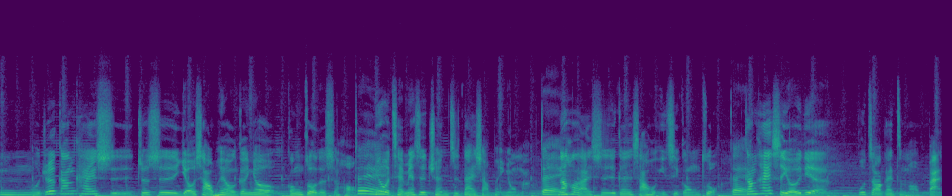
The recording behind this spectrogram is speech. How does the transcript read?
嗯，我觉得刚开始就是有小朋友跟有工作的时候，对，因为我前面是全职带小朋友嘛，对，那后来是跟小虎一起工作，对，刚开始有一点。不知道该怎么办，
